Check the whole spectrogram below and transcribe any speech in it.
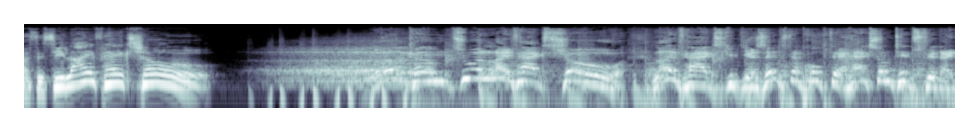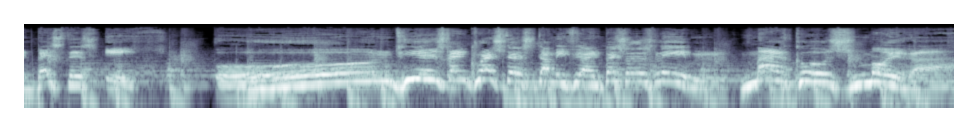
Das ist die Lifehacks Show. Welcome zur Lifehacks Show. Lifehacks gibt dir selbst erprobte Hacks und Tipps für dein bestes Ich. Und hier ist ein Crash-Test-Dummy für ein besseres Leben. Markus Meurer.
